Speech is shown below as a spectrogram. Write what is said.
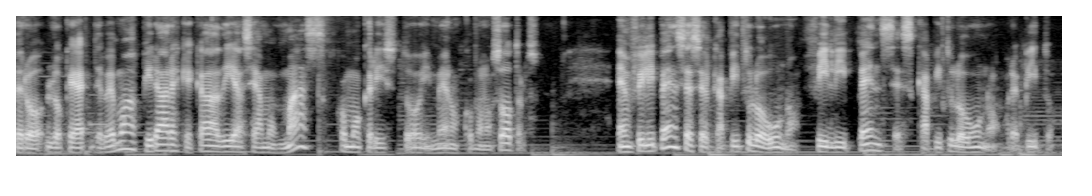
pero lo que debemos aspirar es que cada día seamos más como Cristo y menos como nosotros. En Filipenses el capítulo 1, Filipenses capítulo 1, repito,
